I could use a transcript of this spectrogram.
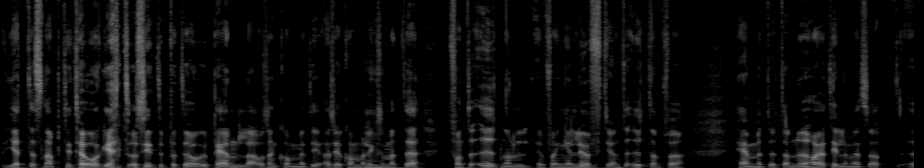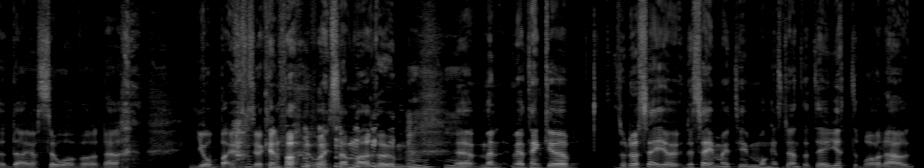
jättesnabbt till tåget och sitter på tåget och pendlar och sen kommer till, alltså jag kommer liksom mm. inte, jag får inte ut någon, jag får ingen luft, jag är inte utanför hemmet utan nu har jag till och med så att eh, där jag sover, där jobbar jag så jag kan vara, vara i samma rum. Mm, mm. Men, men jag tänker, så då säger, det säger man ju till många studenter att det är jättebra där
